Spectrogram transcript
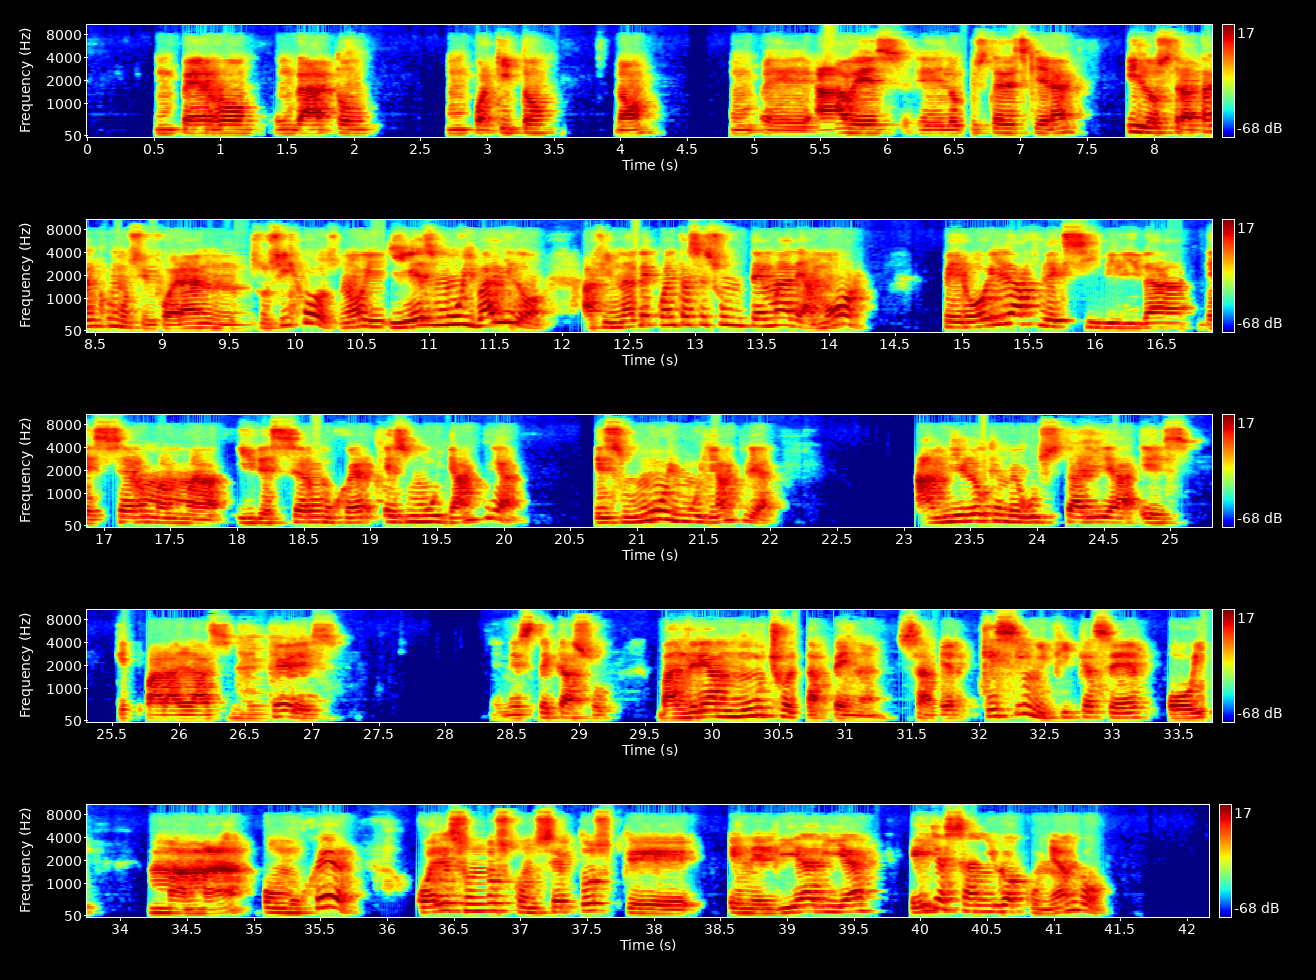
un perro, un gato, un puerquito, ¿no? Eh, aves, eh, lo que ustedes quieran, y los tratan como si fueran sus hijos, ¿no? Y, es muy válido. A final de cuentas es un tema de amor, pero hoy la flexibilidad de ser mamá y de ser mujer es muy amplia, es muy, muy amplia. A mí lo que me gustaría es que para las mujeres, en este caso, valdría mucho la pena saber qué significa ser hoy mamá o mujer, cuáles son los conceptos que en el día a día ellas han ido acuñando,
